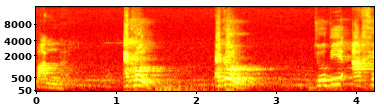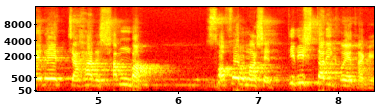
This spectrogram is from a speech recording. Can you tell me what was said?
পান নাই। এখন এখন, যদি আখেরে চাহার সাম্বা সফর মাসে তিরিশ তারিখ হয়ে থাকে,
